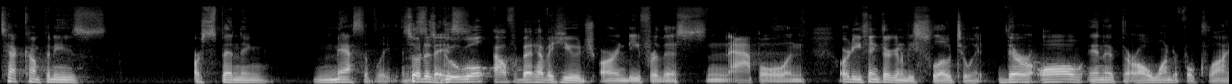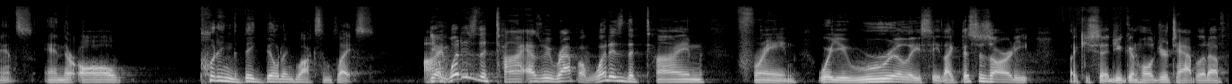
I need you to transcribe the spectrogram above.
tech companies are spending massively. In So does space. Google, Alphabet have a huge R and D for this, and Apple, and or do you think they're going to be slow to it? They're all in it. They're all wonderful clients, and they're all putting the big building blocks in place. Yeah, I'm- what is the time as we wrap up? What is the time frame where you really see like this is already like you said you can hold your tablet up.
